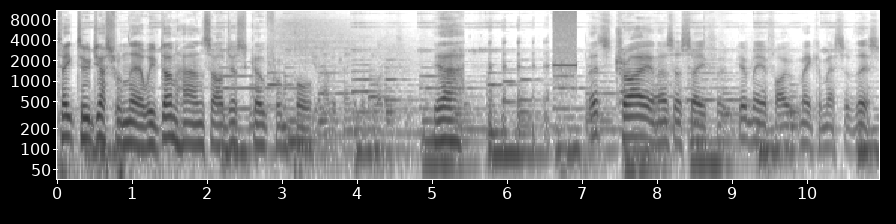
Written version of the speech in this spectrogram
Take two just from there. We've done hands, so I'll just go from Paul. Yeah. Let's try, and as I say, forgive me if I make a mess of this.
